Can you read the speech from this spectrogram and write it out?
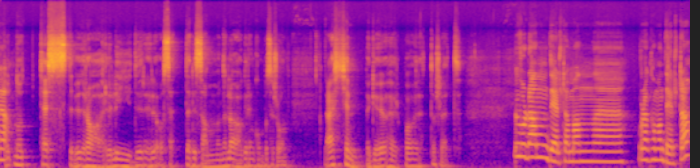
Ja. Nå, nå tester vi rare lyder eller, og setter de sammen og lager en komposisjon. Det er kjempegøy å høre på, rett og slett. Men hvordan, man, eh, hvordan kan man delta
